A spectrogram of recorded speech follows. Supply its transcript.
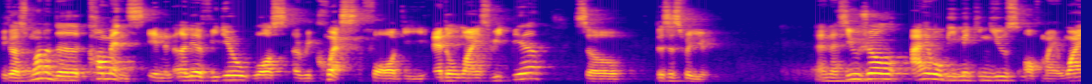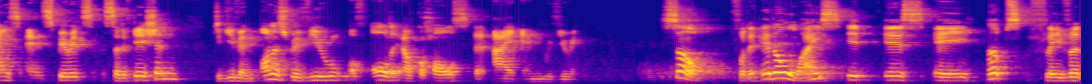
because one of the comments in an earlier video was a request for the Edelweiss wheat beer, so this is for you. And as usual, I will be making use of my wines and spirits certification to give an honest review of all the alcohols that I am reviewing. So, for the Edelweiss, it is a herbs flavored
